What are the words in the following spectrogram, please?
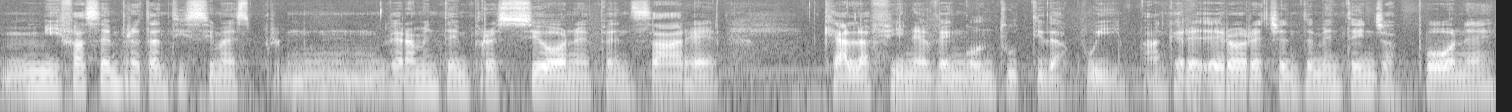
mi fa sempre tantissima esp- veramente impressione pensare che alla fine vengono tutti da qui. Anche ero recentemente in Giappone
